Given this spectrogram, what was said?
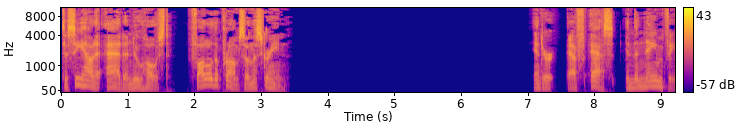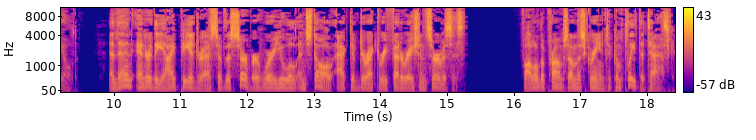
To see how to add a new host, follow the prompts on the screen. Enter FS in the name field, and then enter the IP address of the server where you will install Active Directory Federation services. Follow the prompts on the screen to complete the task.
